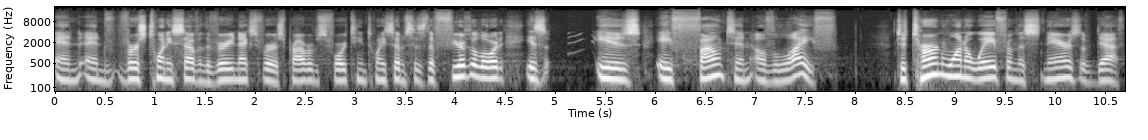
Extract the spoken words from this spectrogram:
And and verse 27, the very next verse, Proverbs 14, 27 says, The fear of the Lord is is a fountain of life to turn one away from the snares of death.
